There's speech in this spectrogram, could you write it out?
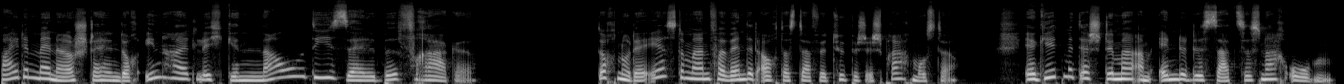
Beide Männer stellen doch inhaltlich genau dieselbe Frage. Doch nur der erste Mann verwendet auch das dafür typische Sprachmuster. Er geht mit der Stimme am Ende des Satzes nach oben.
